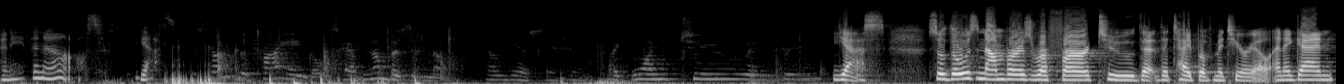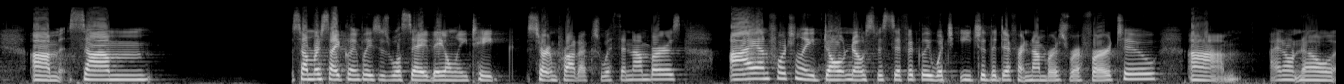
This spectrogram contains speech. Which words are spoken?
Anything else? Yes. Some of the triangles have numbers in them, Oh, yes, they do. like one, two, and three. Yes. So those numbers refer to the, the type of material. And again, um, some some recycling places will say they only take certain products with the numbers. I unfortunately don't know specifically which each of the different numbers refer to. Um, I don't know,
